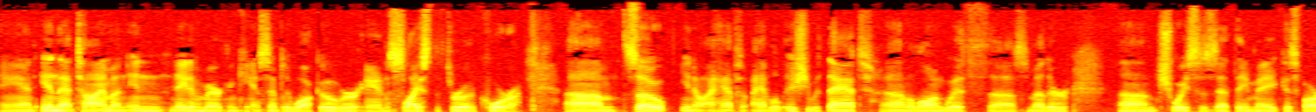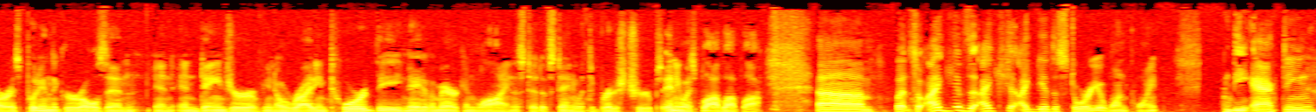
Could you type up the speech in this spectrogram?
and in that time, an in Native American can't simply walk over and slice the throat of Cora. Um, so you know I have I have a little issue with that, um, along with uh, some other um, choices that they make as far as putting the girls in, in, in danger of, you know, riding toward the Native American line instead of staying with the British troops. Anyways, blah, blah, blah. Um, but so I give the, I, I give the story a one point. The acting,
